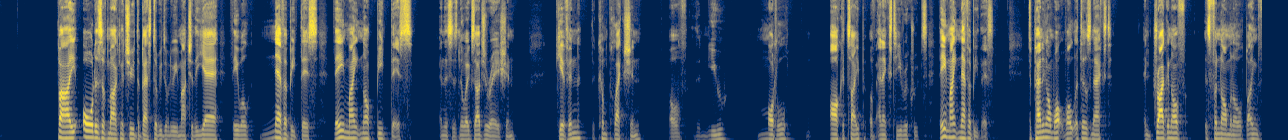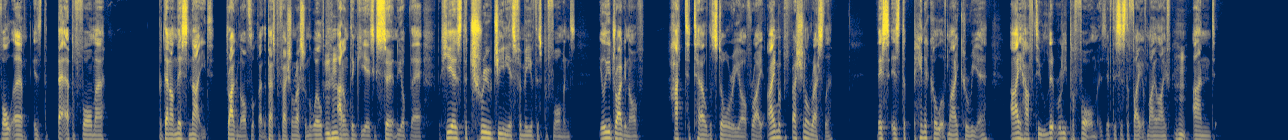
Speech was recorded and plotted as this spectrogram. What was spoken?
By orders of magnitude, the best WWE match of the year. They will never beat this. They might not beat this, and this is no exaggeration, given the complexion of the new model archetype of NXT recruits. They might never beat this. Depending on what Walter does next, and Dragunov is phenomenal, but I think Volta is the better performer. But then on this night, Dragunov looked like the best professional wrestler in the world. Mm-hmm. I don't think he is. He's certainly up there. But here's the true genius for me of this performance. Ilya Dragunov had to tell the story of, right, I'm a professional wrestler. This is the pinnacle of my career. I have to literally perform as if this is the fight of my life. Mm-hmm. And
